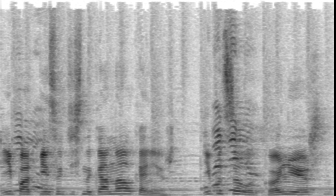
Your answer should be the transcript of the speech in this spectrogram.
И подписывайтесь на канал, конечно. И поцелуй. Конечно.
